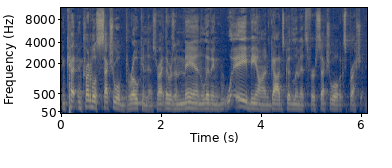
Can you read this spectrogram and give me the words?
incredible sexual brokenness, right? There was a man living way beyond God's good limits for sexual expression.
